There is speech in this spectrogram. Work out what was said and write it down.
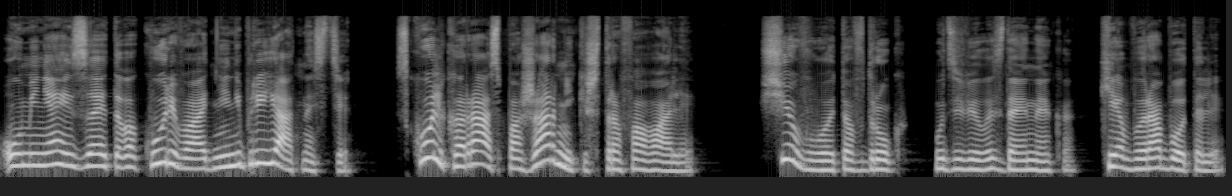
«У меня из-за этого курева одни неприятности. Сколько раз пожарники штрафовали?» «С чего это вдруг?» — удивилась Дайнека. «Кем вы работали?»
